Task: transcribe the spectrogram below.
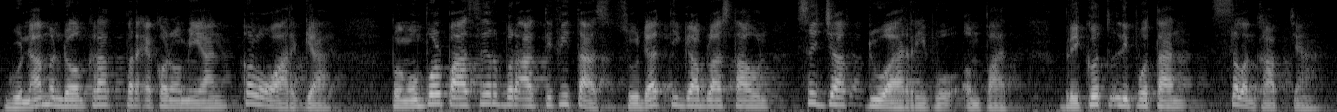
guna mendongkrak perekonomian keluarga. Pengumpul pasir beraktivitas sudah 13 tahun sejak 2004. Berikut liputan selengkapnya.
